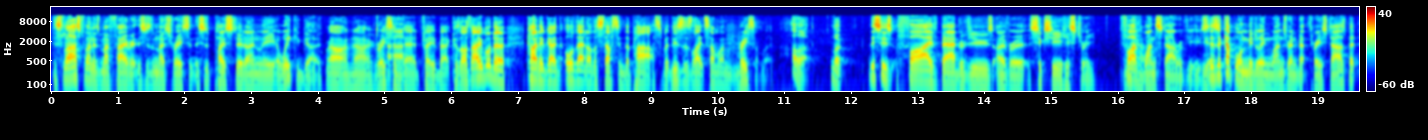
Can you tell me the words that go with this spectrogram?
This last one is my favorite. This is the most recent. This is posted only a week ago. Oh no, recent Uh, bad feedback because I was able to kind of go all that other stuff's in the past, but this is like someone recently. Oh, look. Look, this is five bad reviews over a six year history. Five one star reviews. There's a couple of middling ones, around about three stars, but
